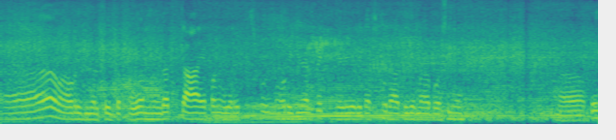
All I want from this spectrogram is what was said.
Ah, mga original paint pa po yan. Hanggat kaya pang i-retouch po yung original paint. I-retouch po natin yung mga bossing. eh. Okay.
